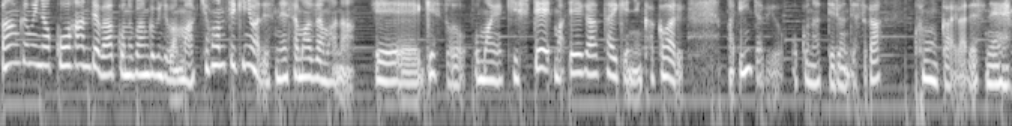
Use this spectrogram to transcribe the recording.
番組の後半ではこの番組ではまあ基本的にはですねさまざまな、えー、ゲストをお招きして、まあ、映画体験に関わる、まあ、インタビューを行ってるんですが今回はですね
